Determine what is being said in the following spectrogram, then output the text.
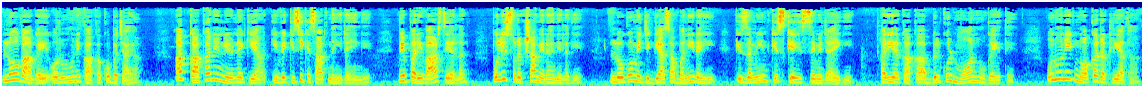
लोग आ गए और उन्होंने काका को बचाया। अब काका ने निर्णय किया कि वे किसी के साथ नहीं रहेंगे। वे परिवार से अलग, पुलिस सुरक्षा में रहने लगे। लोगों में जिज्ञासा बनी रही कि ज़मीन किसके हिस्से में जाएगी। हरिहर काका बिल्कुल मौन हो गए थे। उन्होंने एक नौकर रख लिया था,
